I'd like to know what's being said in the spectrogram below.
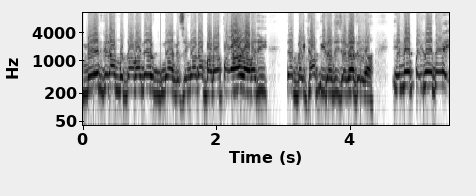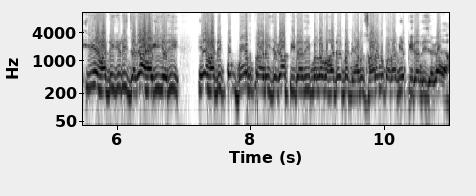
ਮੇਨ ਜਿਹੜਾ ਮੁੱਦਾ ਵਾ ਨਿਹੰਗ ਸਿੰਘਾਂ ਦਾ ਬੜਾ ਪਾਇਆ ਹੋਇਆ ਵਾ ਜੀ। ਤੇ ਬੈਠਾ ਪੀਰਾਂ ਦੀ ਜਗ੍ਹਾ ਤੇ ਆ। ਇਹਨੇ ਪਹਿਲਾਂ ਤੇ ਇਹ ਸਾਡੀ ਜਿਹੜੀ ਜਗ੍ਹਾ ਹੈਗੀ ਆ ਜੀ, ਇਹ ਸਾਡੀ ਬਹੁਤ ਪੁਰਾਣੀ ਜਗ੍ਹਾ ਪੀਰਾਂ ਦੀ, ਮਤਲਬ ਸਾਡੇ ਵੱਡਿਆਂ ਨੂੰ ਸਾਰਿਆਂ ਨੂੰ ਪਤਾ ਵੀ ਇਹ ਪੀਰਾਂ ਦੀ ਜਗ੍ਹਾ ਆ।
